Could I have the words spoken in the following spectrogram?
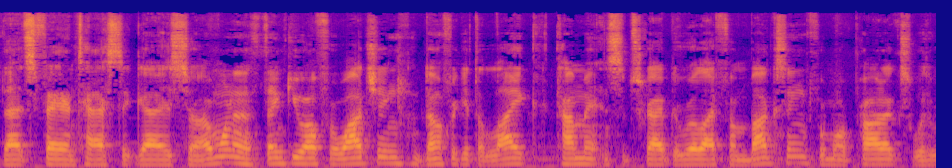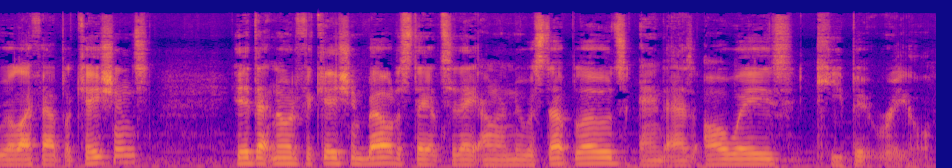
that's fantastic, guys. So I want to thank you all for watching. Don't forget to like, comment, and subscribe to Real Life Unboxing for more products with real life applications. Hit that notification bell to stay up to date on our newest uploads. And as always, keep it real.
